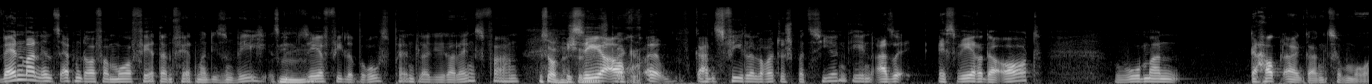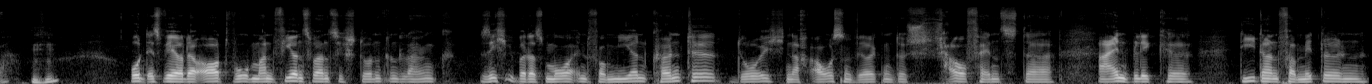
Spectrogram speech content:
wenn man ins Eppendorfer Moor fährt, dann fährt man diesen Weg. Es gibt mhm. sehr viele Berufspendler, die da längs fahren. Ist auch eine ich sehe Strecke. auch äh, ganz viele Leute spazieren gehen. Also es wäre der Ort, wo man der Haupteingang zum Moor. Mhm. Und es wäre der Ort, wo man 24 Stunden lang sich über das Moor informieren könnte durch nach außen wirkende Schaufenster, Einblicke, die dann vermitteln,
